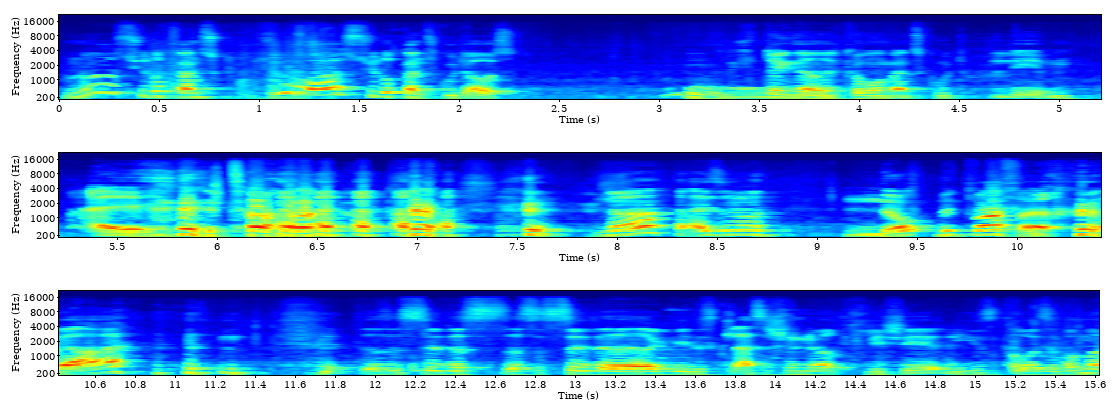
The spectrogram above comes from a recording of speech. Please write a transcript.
Na, es sieht doch ganz, ja, es sieht doch ganz gut aus. Ich denke, damit können wir ganz gut leben. Alter. Na, also, Nerd mit Waffe. ja, das ist so das, das ist so der, irgendwie das klassische Nerd-Klischee. Riesengroße Wumme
